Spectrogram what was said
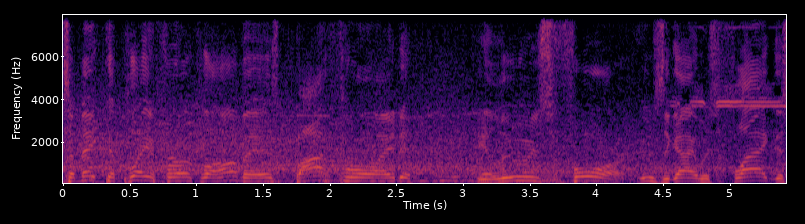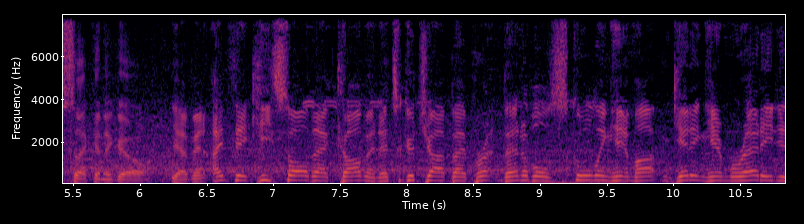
to make the play for Oklahoma is Bothroyd. You lose four. He was the guy who was flagged a second ago. Yeah, but I think he saw that coming. It's a good job by Brent Venables schooling him up and getting him ready to,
